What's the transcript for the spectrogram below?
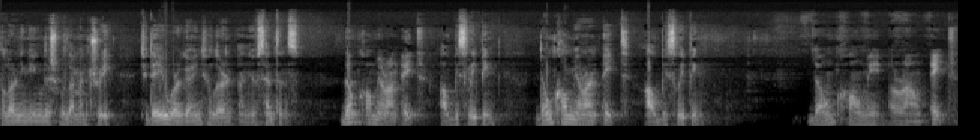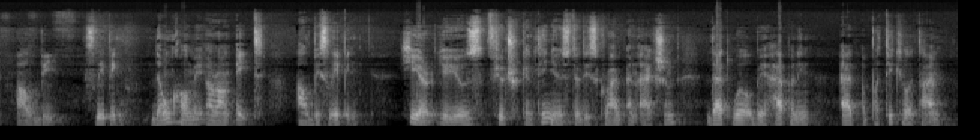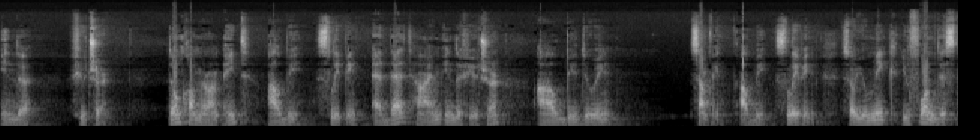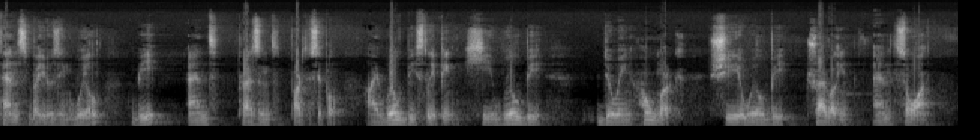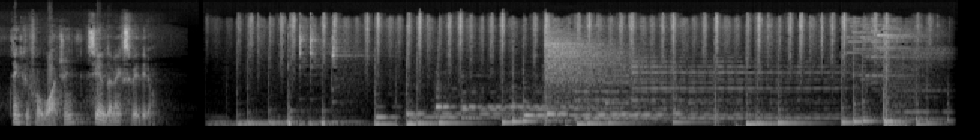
English with Lemon Tree. Today we're going to learn a new sentence. Don't call me around 8, I'll be sleeping. Don't call me around 8, I'll be sleeping. Don't call me around 8, I'll be sleeping. Don't call me around 8, I'll be sleeping. Here you use future continuous to describe an action that will be happening at a particular time in the future. Don't call me around 8, I'll be sleeping. At that time in the future, I'll be doing something. I'll be sleeping. So you make you form this tense by using will, be and present participle. I will be sleeping. He will be doing homework. She will be traveling and so on. Thank you for watching. See you in the next video.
